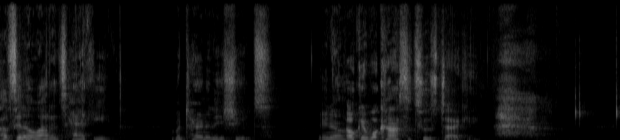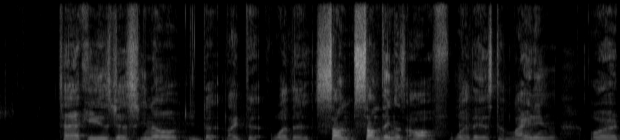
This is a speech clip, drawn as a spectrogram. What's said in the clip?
I've seen a lot of tacky maternity shoots. You know, Okay, what constitutes tacky? Tacky is just you know like the whether some something is off, whether it's the lighting or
